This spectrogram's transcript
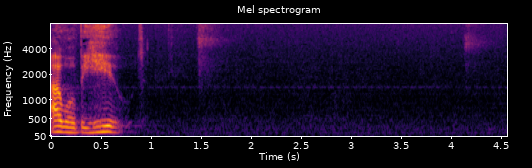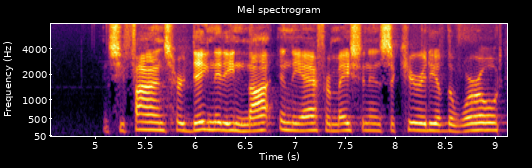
I will be healed. And she finds her dignity not in the affirmation and security of the world,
